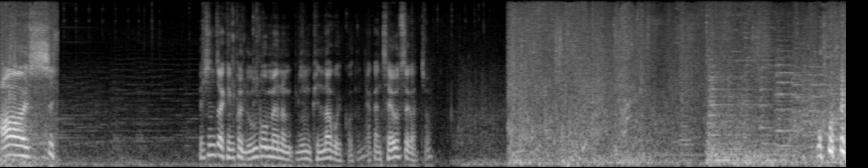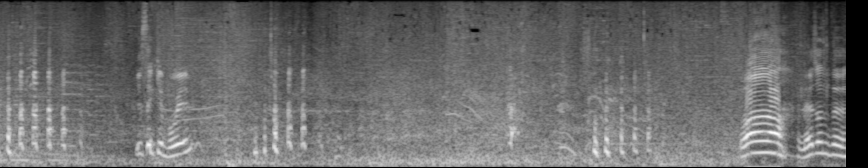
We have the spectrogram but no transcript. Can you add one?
아씨. 배신자 갱플 눈 보면은 눈 빛나고 있거든? 약간 제우스 같죠? 이 새끼 뭐임? 와 레전드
